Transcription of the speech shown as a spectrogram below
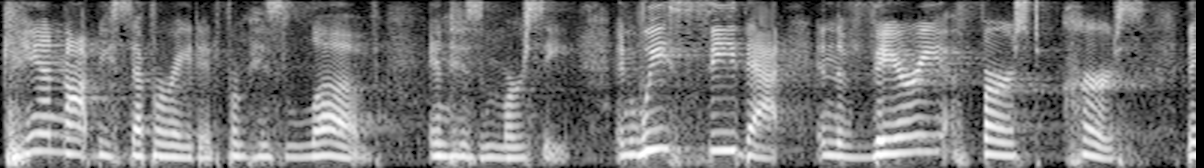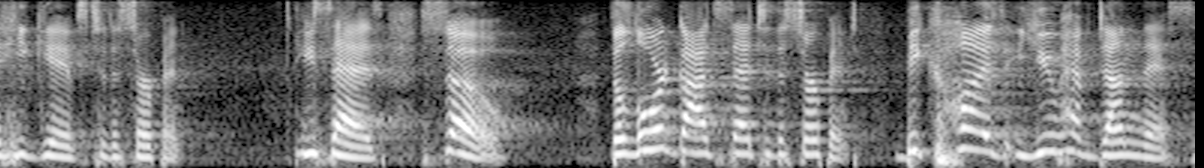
cannot be separated from His love and His mercy, and we see that in the very first curse that He gives to the serpent. He says, "So." The Lord God said to the serpent, Because you have done this,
